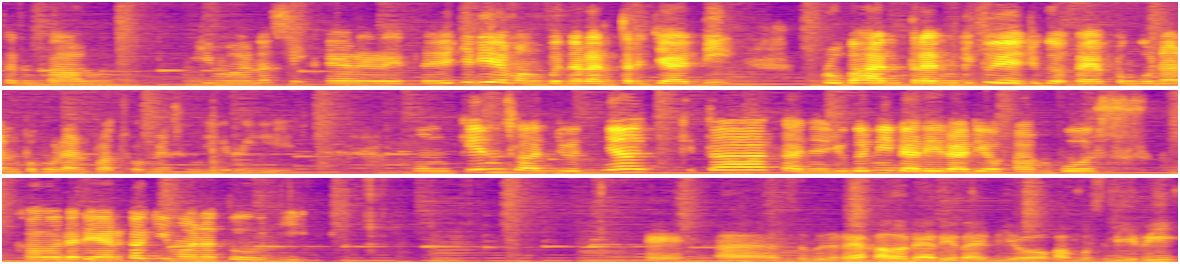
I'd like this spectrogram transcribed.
tentang gimana sih kayak realitanya. Jadi emang beneran terjadi perubahan tren gitu ya juga kayak penggunaan-penggunaan platformnya sendiri. Mungkin selanjutnya kita tanya juga nih dari Radio Kampus. Kalau dari Arka gimana tuh, Di? Oke, uh, sebenarnya kalau dari radio kampus sendiri,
